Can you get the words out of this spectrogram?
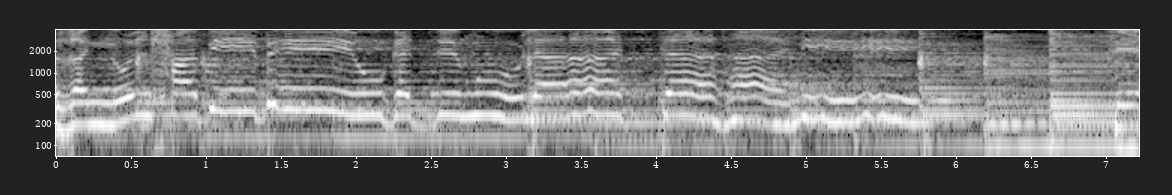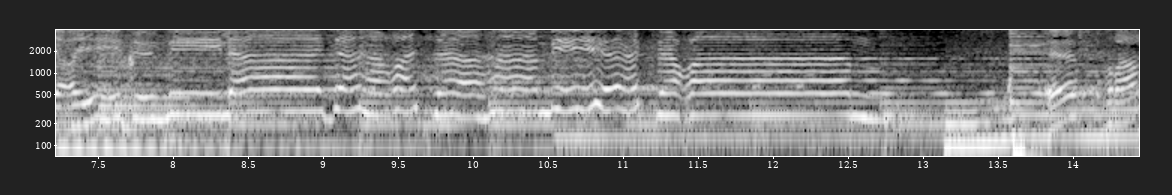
غنوا الحبيبي وقدموا له التهاني. في عيد ميلاده عساها مئة عام. افرح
